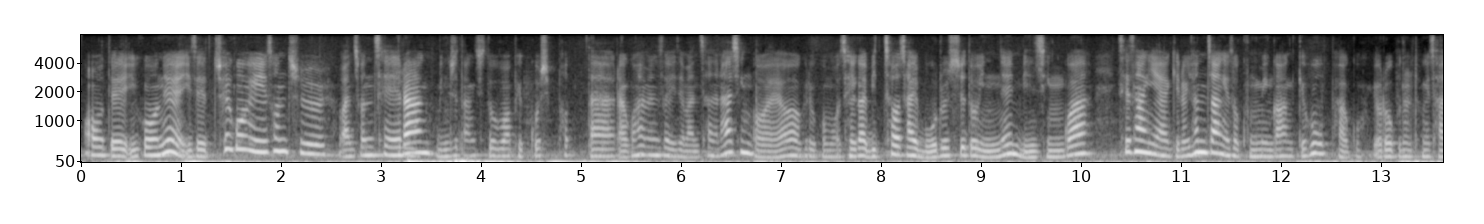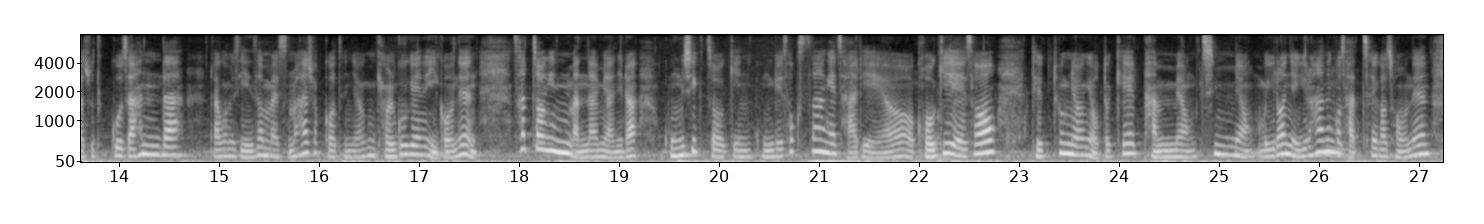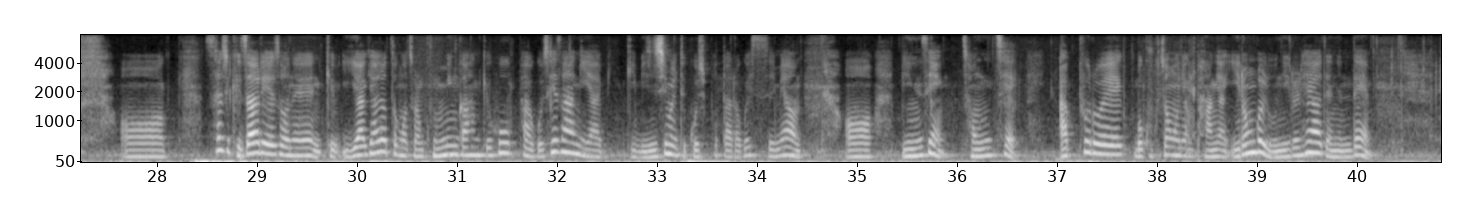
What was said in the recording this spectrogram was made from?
어, 네, 이거는 이제 최고위 선출 완전체랑 민주당 지도부와 뵙고 싶었다라고 하면서 이제 만찬을 하신 거예요. 그리고 뭐 제가 미처 잘 모를 수도 있는 민심과 세상 이야기를 현장에서 국민과 함께 호흡하고 여러분을 통해 자주 듣고자 한다라고 하면서 인사 말씀을 하셨거든요. 그럼 결국에는 이거는 사적인 만남이 아니라 공식적인 공개 석상의 자리예요. 거기에서 대통령이 어떻게 반명, 친명 뭐 이런 얘기를 하는 것 자체가 저는 어 사실 그 자리에서는 이렇게 이야기하셨던 것처럼 국민과 함께 호흡하고 세상 이야기 민심을 듣고 싶었다라고 했으면 어 민생 정책 앞으로의 뭐 국정 운영 방향 이런 걸 논의를 해야 되는데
